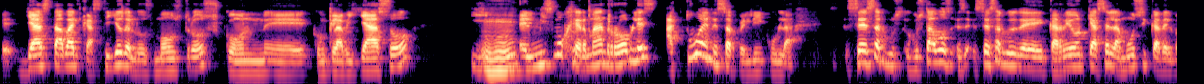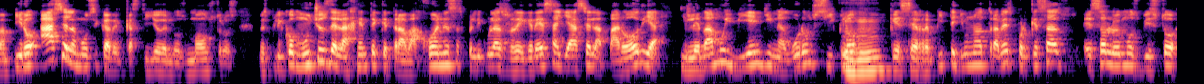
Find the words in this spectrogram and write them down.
eh, ya estaba El Castillo de los Monstruos con, con Clavillazo, y el mismo Germán Robles actúa en esa película. César Gustavo César de Carrión, que hace la música del vampiro, hace la música del Castillo de los Monstruos. Me explico, muchos de la gente que trabajó en esas películas regresa y hace la parodia y le va muy bien y inaugura un ciclo que se repite y una otra vez, porque eso lo hemos visto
